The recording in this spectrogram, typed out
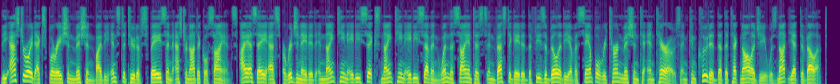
The Asteroid Exploration Mission by the Institute of Space and Astronautical Science ISAS originated in 1986–1987 when the scientists investigated the feasibility of a sample return mission to Anteros and concluded that the technology was not yet developed.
